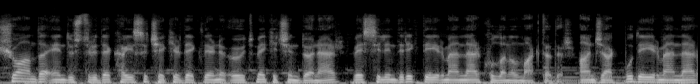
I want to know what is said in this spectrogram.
Şu anda endüstride kayısı çekirdeklerini öğütmek için döner ve silindirik değirmenler kullanılmaktadır. Ancak bu değirmenler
